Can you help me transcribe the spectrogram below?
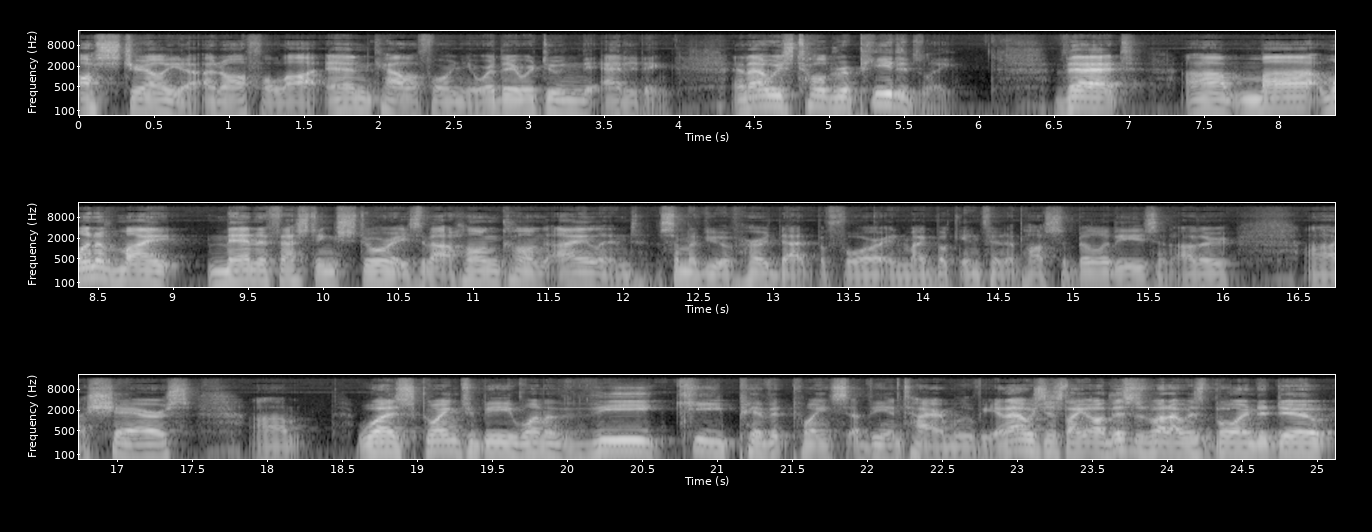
Australia an awful lot and California, where they were doing the editing. And I was told repeatedly that uh, my, one of my manifesting stories about Hong Kong Island, some of you have heard that before in my book Infinite Possibilities and other uh, shares, um, was going to be one of the key pivot points of the entire movie. And I was just like, oh, this is what I was born to do.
